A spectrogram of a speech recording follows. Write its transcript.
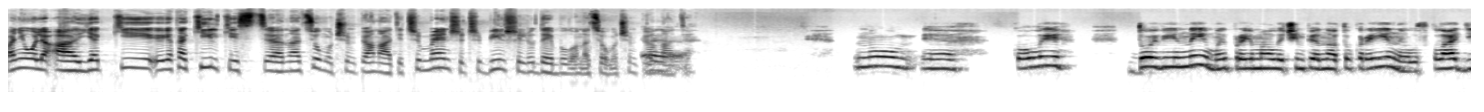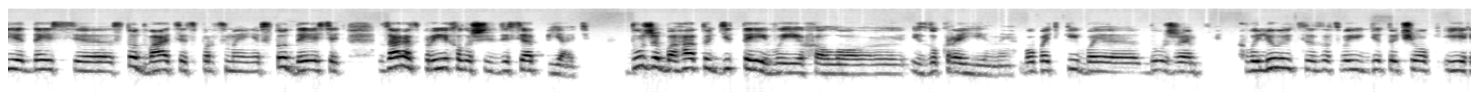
Пані Оля, а які, яка кількість е, на цьому чемпіонаті? Чи менше, чи більше людей було на цьому чемпіонаті? Е, Ну, е, коли до війни ми приймали чемпіонат України у складі десь е, 120 спортсменів, 110, зараз приїхало 65. Дуже багато дітей виїхало е, із України, бо батьки дуже хвилюються за своїх діточок, і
